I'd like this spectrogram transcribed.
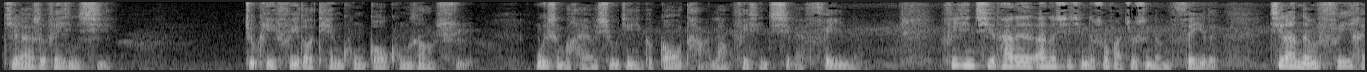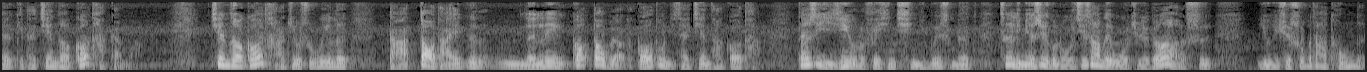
既然是飞行器，就可以飞到天空高空上去，为什么还要修建一个高塔让飞行器来飞呢？飞行器它的按照西秦的说法就是能飞的，既然能飞，还要给它建造高塔干嘛？建造高塔就是为了达到达一个人类高到不了的高度，你才建它高塔。但是已经有了飞行器，你为什么要？这个里面是有个逻辑上的，我觉得啊是有一些说不大通的。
